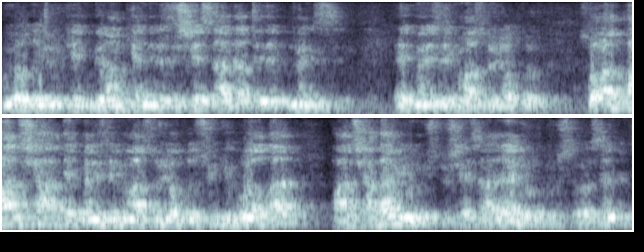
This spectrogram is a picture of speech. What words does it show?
Bu yolda yürürken bir an kendinizi şehzade addetmeniz, etmenizde bir mahsur yoktur. Sonra padişah addetmenizde bir mahsur yoktur. Çünkü bu yolda padişahlar yürümüştür, şehzadeler yürümüştür orası.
